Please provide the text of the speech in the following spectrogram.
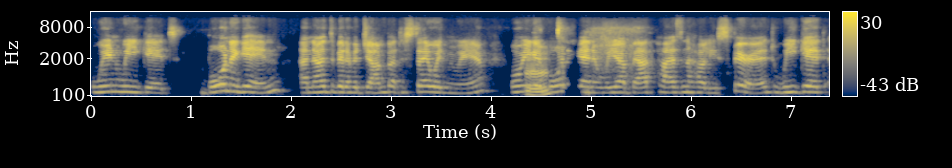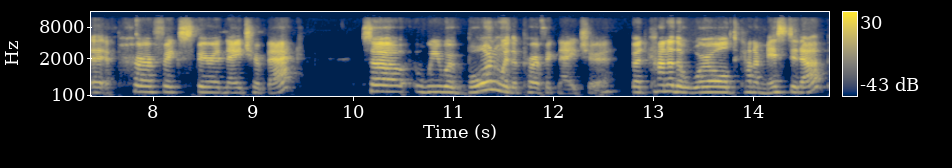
when we get born again i know it's a bit of a jump but to stay with me. When we mm-hmm. get born again and we are baptized in the holy spirit we get a perfect spirit nature back so we were born with a perfect nature, but kind of the world kind of messed it up.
